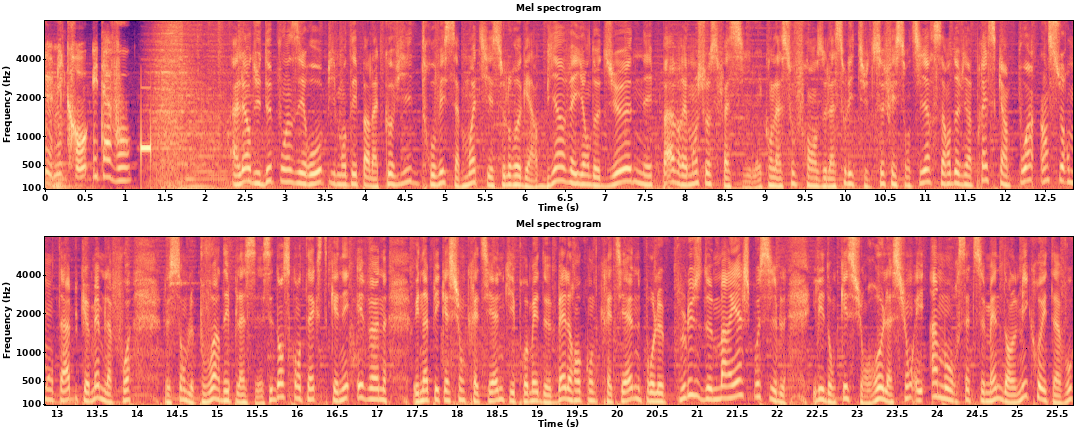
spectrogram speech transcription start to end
Le micro est à vous. À l'heure du 2.0, pimenté par la Covid, trouver sa moitié sous le regard bienveillant de Dieu n'est pas vraiment chose facile. Et quand la souffrance de la solitude se fait sentir, ça en devient presque un poids insurmontable que même la foi ne semble pouvoir déplacer. C'est dans ce contexte qu'est né Even, une application chrétienne qui promet de belles rencontres chrétiennes pour le plus de mariages possible. Il est donc question relation et amour cette semaine dans le micro est à vous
